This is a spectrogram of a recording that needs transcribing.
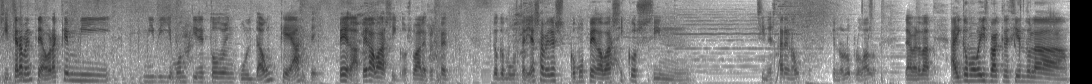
Sinceramente, ahora que mi, mi Digimon tiene todo en cooldown, ¿qué hace? Pega, pega básicos, vale, perfecto. Lo que me gustaría saber es cómo pega básicos sin, sin estar en auto, que no lo he probado, la verdad. Ahí como veis va creciendo la...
